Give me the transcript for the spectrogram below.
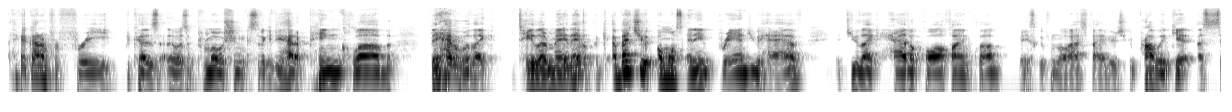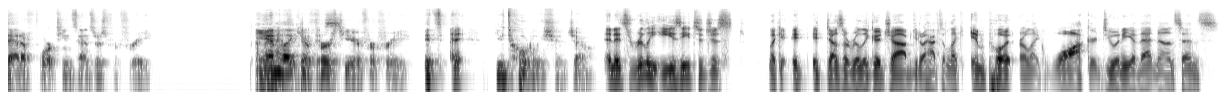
I think I got them for free because there was a promotion because like if you had a ping club, they have it with like TaylorMade. They have like, I bet you almost any brand you have, if you like have a qualifying club, basically from the last five years, you could probably get a set of 14 sensors for free. I'm And like your first year for free. It's it, you totally should, Joe. And it's really easy to just like it, it does a really good job. You don't have to like input or like walk or do any of that nonsense.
